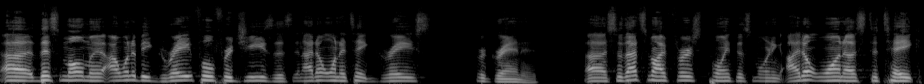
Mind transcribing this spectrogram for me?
uh, this moment, I want to be grateful for Jesus, and I don't want to take grace for granted. Uh, so that's my first point this morning. I don't want us to take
